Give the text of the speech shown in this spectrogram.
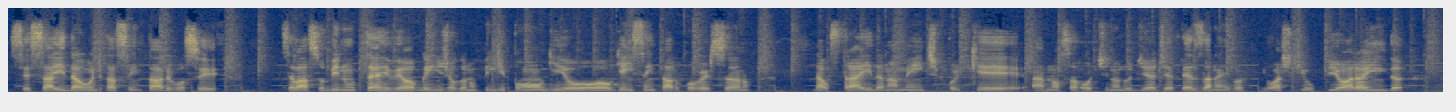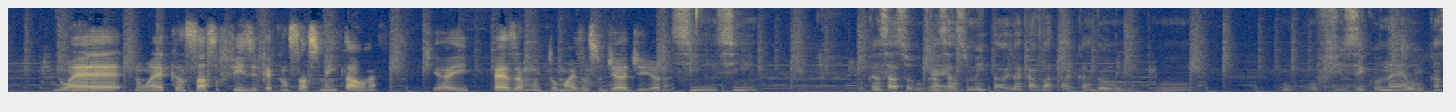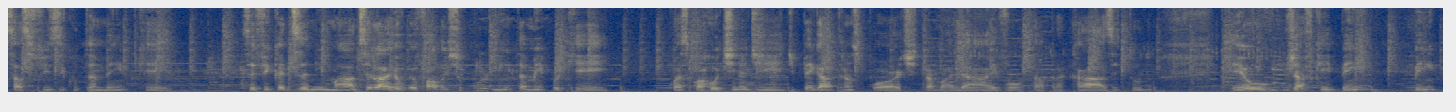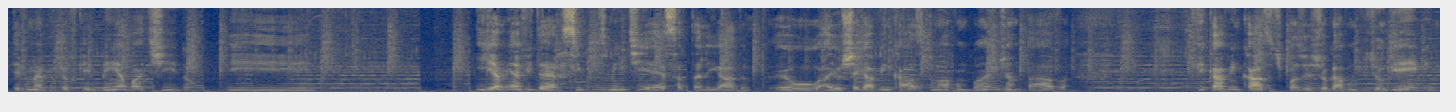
Você sair da onde está sentado e você, sei lá, subir no terra e ver alguém jogando ping-pong ou alguém sentado conversando, dá uma distraída na mente, porque a nossa rotina do dia a dia é pesada, né? Eu acho que o pior ainda não é, não é cansaço físico, é cansaço mental, né? Que aí pesa muito mais no nosso dia a dia, né? Sim, sim. O cansaço, o cansaço é. mental ele acaba atacando o, o, o, físico, né? O cansaço físico também, porque você fica desanimado. Sei lá, eu, eu falo isso por mim também, porque com, com a rotina de, de pegar transporte, trabalhar e voltar para casa e tudo, eu já fiquei bem, bem. Teve uma época que eu fiquei bem abatido e. E a minha vida era simplesmente essa, tá ligado? Eu, aí eu chegava em casa, tomava um banho, jantava, ficava em casa, tipo, às vezes jogava um videogame.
